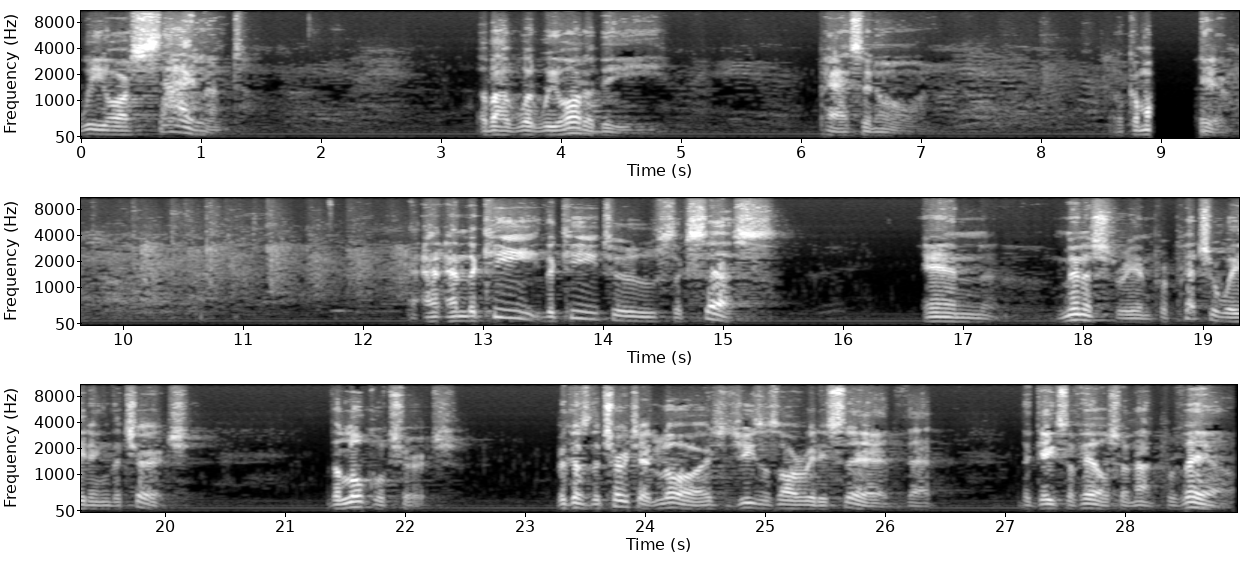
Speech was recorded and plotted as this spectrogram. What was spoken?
we are silent about what we ought to be passing on. Oh, come on here. And, and the key, the key to success in ministry and perpetuating the church, the local church, because the church at large, Jesus already said that the gates of hell shall not prevail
